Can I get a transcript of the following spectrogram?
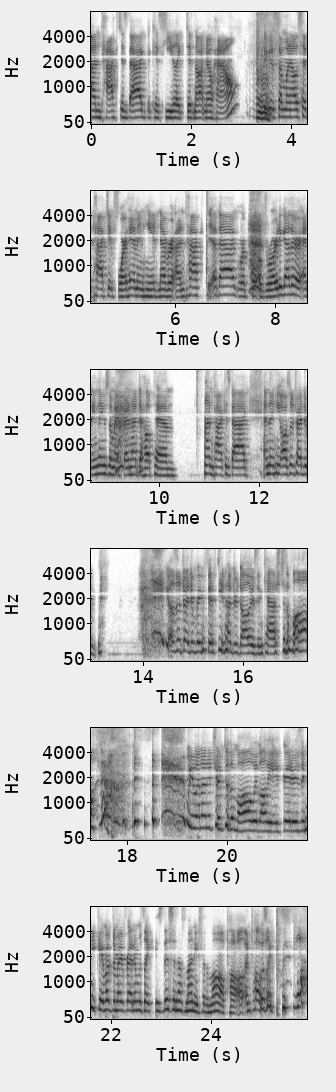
unpacked his bag because he like did not know how. Because someone else had packed it for him and he had never unpacked a bag or put a drawer together or anything. So my friend had to help him unpack his bag. And then he also tried to he also tried to bring fifteen hundred dollars in cash to the mall. we went on a trip to the mall with all the eighth graders, and he came up to my friend and was like, "Is this enough money for the mall, Paul?" And Paul was like, "What?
